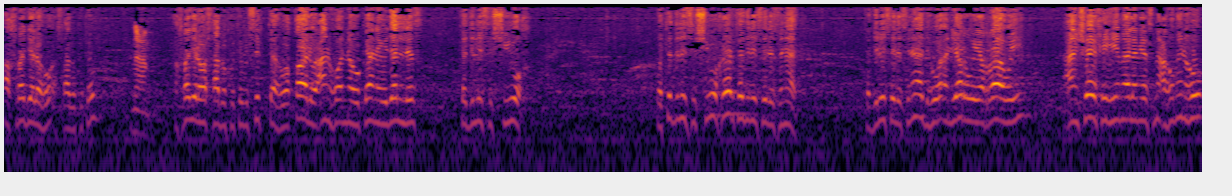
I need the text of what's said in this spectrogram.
أخرج له أصحاب الكتب. نعم. أخرج له أصحاب الكتب الستة وقالوا عنه أنه كان يدلس تدليس الشيوخ. وتدليس الشيوخ غير تدليس الإسناد. تدليس الإسناد هو أن يروي الراوي عن شيخه ما لم يسمعه منه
